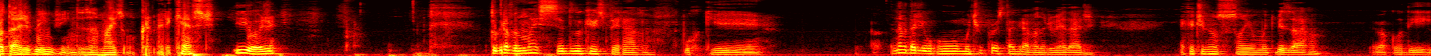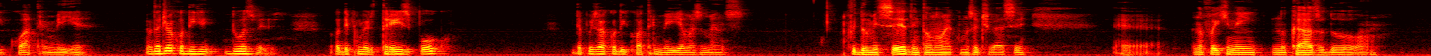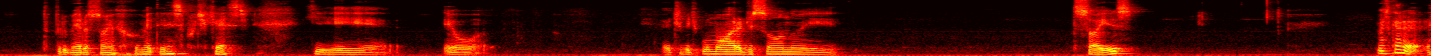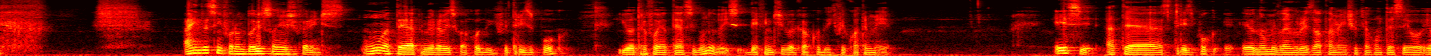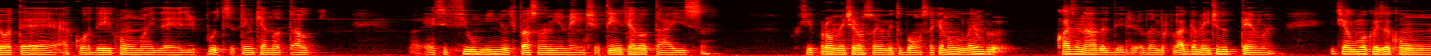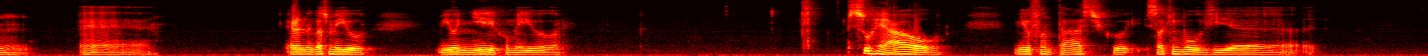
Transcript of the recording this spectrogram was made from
Boa tarde, bem-vindos a mais um Cast. E hoje tô gravando mais cedo do que eu esperava, porque na verdade o motivo para eu estar gravando de verdade é que eu tive um sonho muito bizarro. Eu acordei quatro e meia. Na verdade eu acordei duas vezes. Eu acordei primeiro três e pouco, depois eu acordei quatro e meia mais ou menos. Fui dormir cedo, então não é como se eu tivesse é, não foi que nem no caso do, do primeiro sonho que eu comentei nesse podcast, que eu eu tive tipo uma hora de sono e só isso. Mas cara, ainda assim foram dois sonhos diferentes. Um até a primeira vez que eu acordei que foi três e pouco, e outra foi até a segunda vez, definitiva que eu acordei que foi quatro e meia. Esse, até as três e pouco, eu não me lembro exatamente o que aconteceu. Eu até acordei com uma ideia de, putz, eu tenho que anotar o, esse filminho que passou na minha mente. Eu tenho que anotar isso. Porque provavelmente era um sonho muito bom, só que eu não lembro quase nada dele. Eu lembro vagamente do tema. E tinha alguma coisa com. É... Era um negócio meio. meio onírico, meio. surreal meio fantástico, só que envolvia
